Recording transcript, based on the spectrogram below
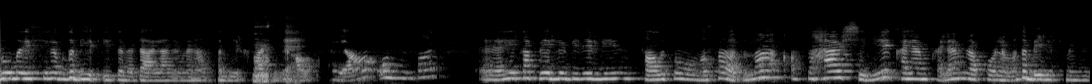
Dolayısıyla bu da bir izleme değerlendirmenin aslında bir farklı bir alt ayağı. O yüzden hesap verilebilirliğin sağlıklı olması adına aslında her şeyi kalem kalem raporlamada belirtmeniz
